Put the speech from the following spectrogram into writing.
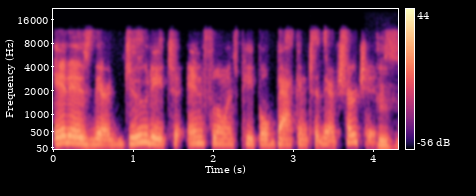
it is their duty to influence people back into their churches. Mm-hmm.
